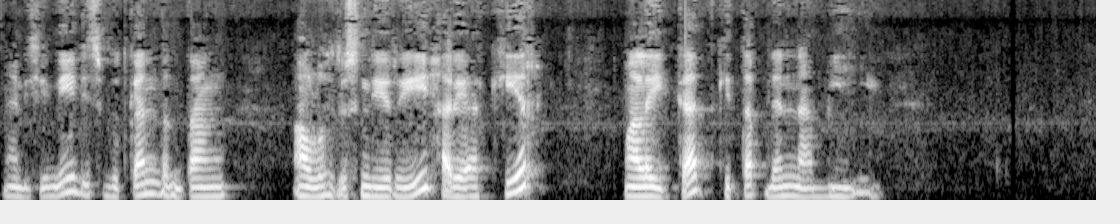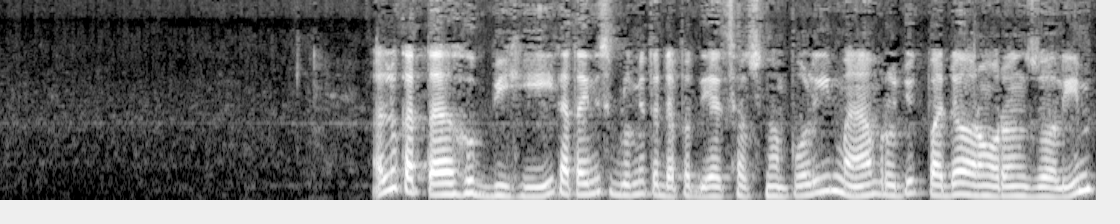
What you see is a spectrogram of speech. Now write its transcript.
Nah, di sini disebutkan tentang Allah itu sendiri, hari akhir, malaikat, kitab, dan nabi. Lalu kata hubbihi, kata ini sebelumnya terdapat di ayat 165, merujuk pada orang-orang zolim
